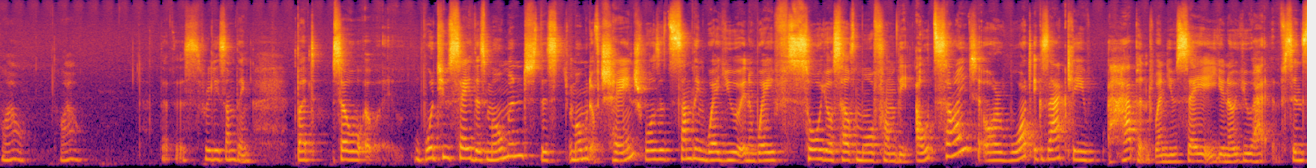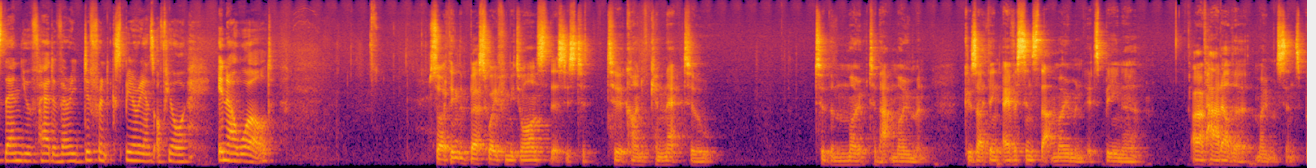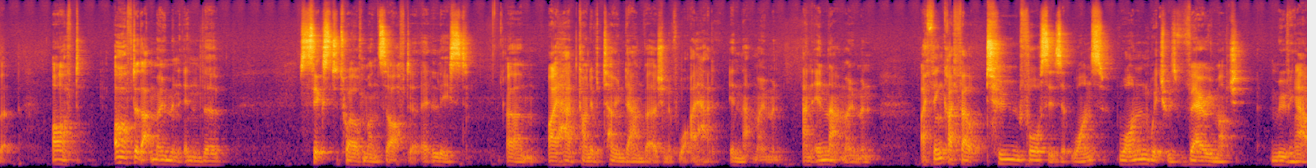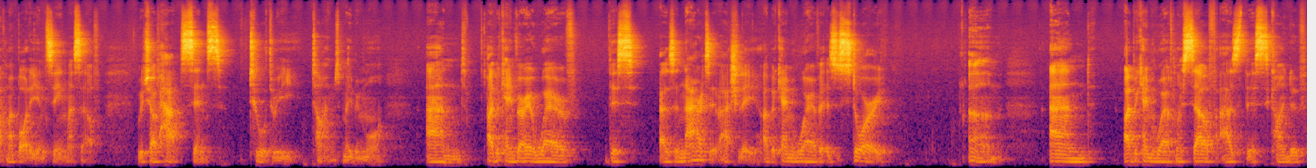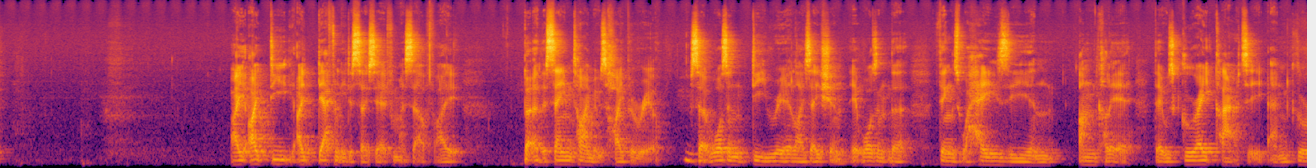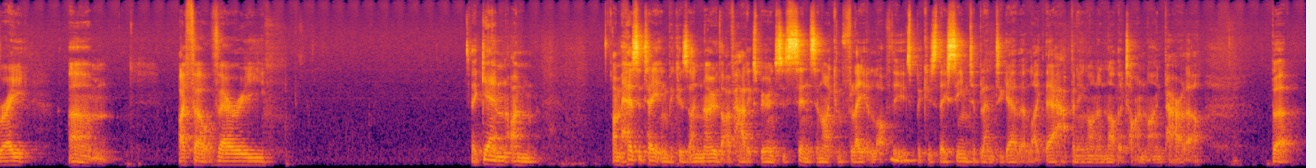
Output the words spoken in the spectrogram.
Wow. Wow. That is really something. But so, would you say this moment, this moment of change, was it something where you, in a way, saw yourself more from the outside, or what exactly happened when you say, you know, you have since then you've had a very different experience of your inner world? So I think the best way for me to answer this is to to kind of connect to to the mo to that moment because I think ever since that moment, it's been a. I've had other moments since, but after after that moment in the six to twelve months after, at least, um, I had kind of a toned down version of what I had in that moment, and in that moment, I think I felt two forces at once. One which was very much moving out of my body and seeing myself, which I've had since two or three times, maybe more, and I became very aware of this as a narrative. Actually, I became aware of it as a story, um, and I became aware of myself as this kind of. I I de- I definitely dissociated from myself. I, but at the same time, it was hyper real. So it wasn't derealization. It wasn't that things were hazy and unclear. There was great clarity and great. Um, I felt very. Again, I'm. I'm hesitating because I know that I've had experiences since, and I conflate a lot of these because they seem to blend together, like they're happening on another timeline parallel. But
